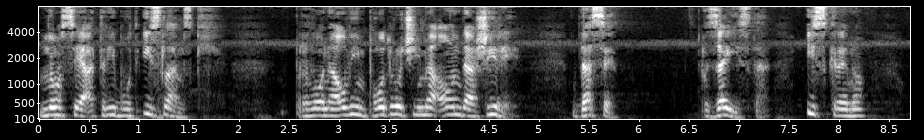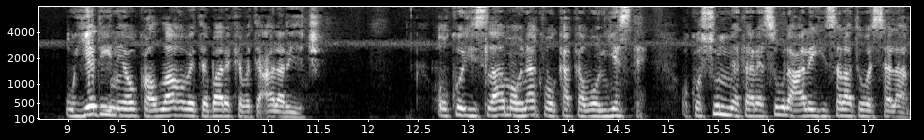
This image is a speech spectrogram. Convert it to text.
nose atribut islamskih, prvo na ovim područjima, a onda šire, da se zaista iskreno ujedine oko Allahove te bareke ve taala riječi. Oko islama onakvo kakav on jeste. Oko sunneta Rasula alaihi salatu wasalam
